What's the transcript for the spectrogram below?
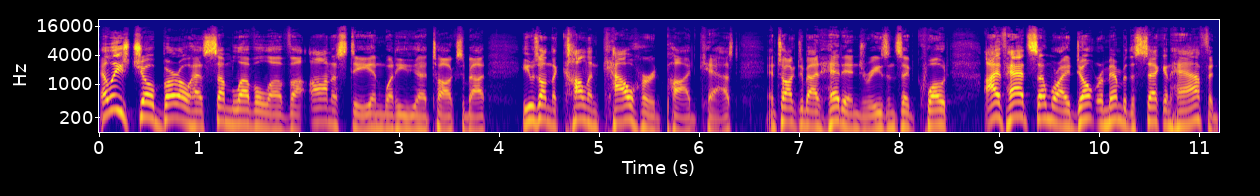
At least Joe Burrow has some level of uh, honesty in what he uh, talks about. He was on the Colin Cowherd podcast and talked about head injuries and said, "quote I've had some where I don't remember the second half and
